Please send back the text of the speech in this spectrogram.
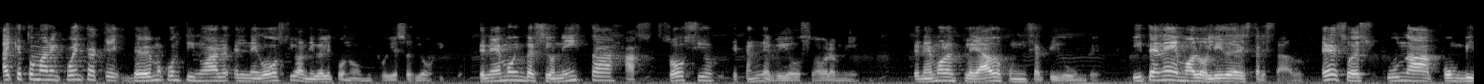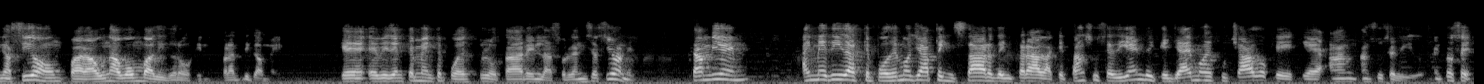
hay que tomar en cuenta que debemos continuar el negocio a nivel económico, y eso es lógico. Tenemos inversionistas, socios que están nerviosos ahora mismo. Tenemos empleados con incertidumbre y tenemos a los líderes estresados. Eso es una combinación para una bomba de hidrógeno, prácticamente, que evidentemente puede explotar en las organizaciones. También hay medidas que podemos ya pensar de entrada que están sucediendo y que ya hemos escuchado que, han, sucedido. Entonces,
